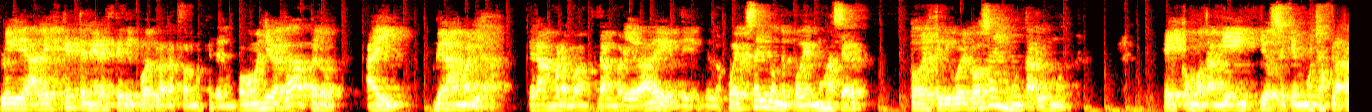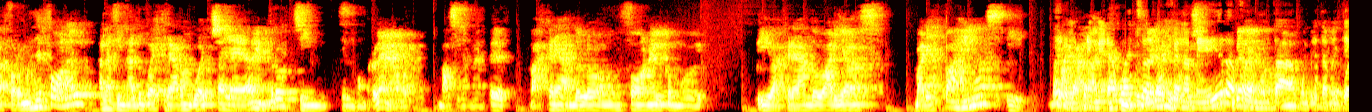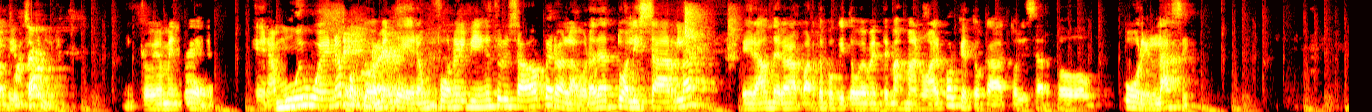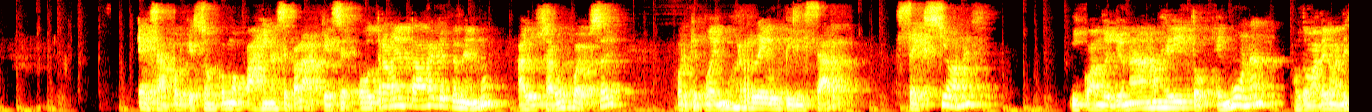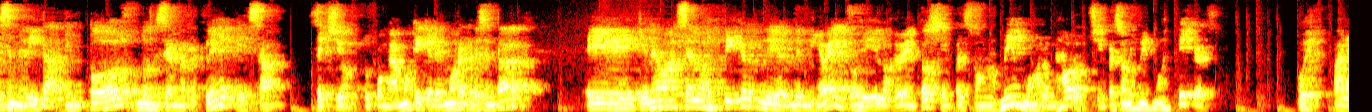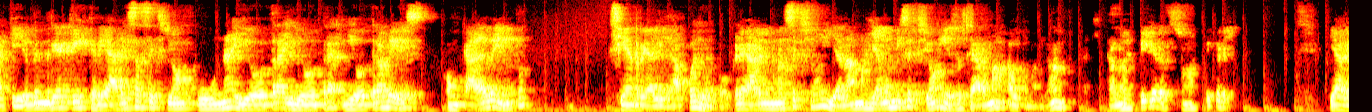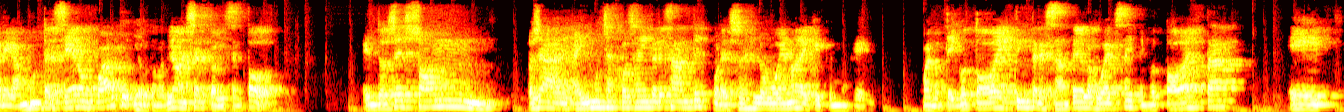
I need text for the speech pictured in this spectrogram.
lo ideal es que tener este tipo de plataformas que tengan un poco más libertad, pero hay gran variedad, gran, gran, variedad de, de, los websites donde podemos hacer todo este tipo de cosas y montarlos juntos. Eh, como también yo sé que en muchas plataformas de funnel, a la final tú puedes crear un website ahí adentro sin, sin ningún problema. básicamente vas creándolo un funnel como y vas creando varias, varias páginas y... Bueno, la primera website de la media la fue montada completamente en. Que obviamente era muy buena porque obviamente era un funnel bien estructurado, pero a la hora de actualizarla era donde era la parte un poquito obviamente más manual porque tocaba actualizar todo por enlace. Esa, porque son como páginas separadas, que es otra ventaja que tenemos al usar un website, porque podemos reutilizar secciones y cuando yo nada más edito en una, automáticamente se me edita en todos donde se me refleje esa sección. Supongamos que queremos representar eh, quiénes van a ser los speakers de, de, mis eventos y los eventos siempre son los mismos, a lo mejor, siempre son los mismos speakers. Pues para que yo tendría que crear esa sección una y otra y otra y otra vez con cada evento, si en realidad pues lo puedo crear en una sección y ya nada más llamo mi sección y eso se arma automáticamente. Aquí están los speakers, estos son los speakers. Y agregamos un tercero, un cuarto y automáticamente se actualizan todo. Entonces son o sea, hay muchas cosas interesantes, por eso es lo bueno de que como que, bueno, tengo todo esto interesante de los websites, tengo toda esta eh,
